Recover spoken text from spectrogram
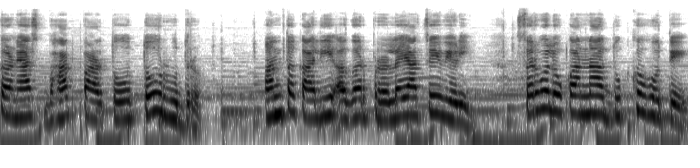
करण्यास भाग पाडतो तो रुद्र. अंतकाली अगर प्रलयाचे वेळी सर्व लोकांना दुःख होते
